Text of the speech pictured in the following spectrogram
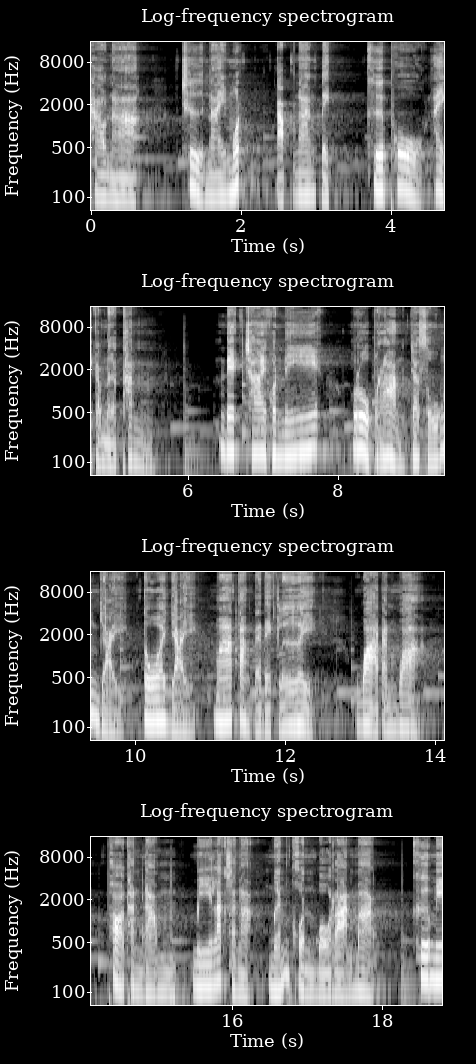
ชาวนา ชื่อนายมด กับนางติก คือผู้ให้กำเนิดท่าน เด็กชายคนนี้ รูปร่างจะสูงใหญ่ ตัวใหญ่มาตั้งแต่เด็กเลย ว่ากันว่า พ่อท่านดำมีลักษณะเหมือนคนโบราณมาก คือมี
